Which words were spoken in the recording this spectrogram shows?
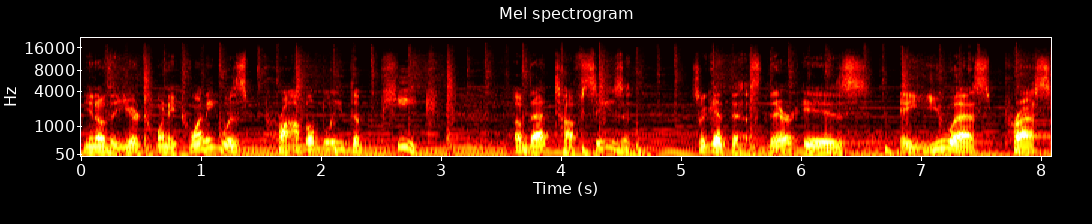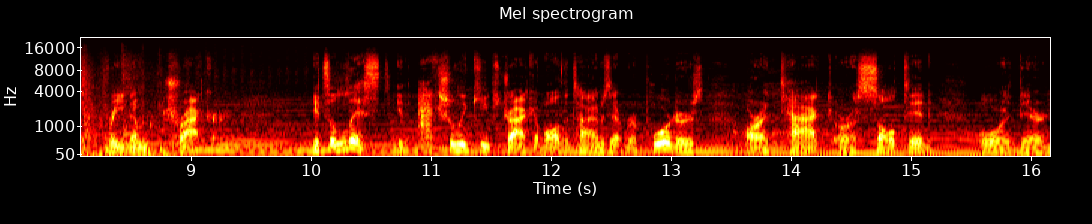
You know, the year 2020 was probably the peak of that tough season. So get this there is a US press freedom tracker. It's a list. It actually keeps track of all the times that reporters are attacked or assaulted or their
